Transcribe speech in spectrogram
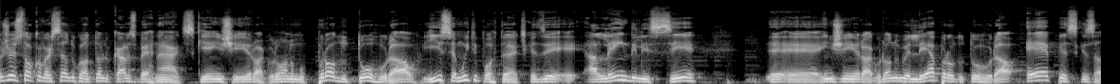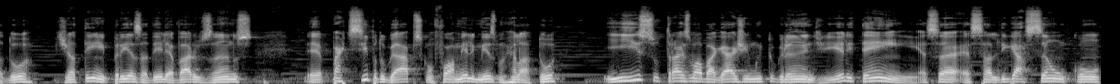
Hoje eu estou conversando com o Antônio Carlos Bernardes, que é engenheiro agrônomo, produtor rural, e isso é muito importante. Quer dizer, é, além dele ser é, é, engenheiro agrônomo, ele é produtor rural, é pesquisador, já tem a empresa dele há vários anos, é, participa do GAPS, conforme ele mesmo relatou, e isso traz uma bagagem muito grande. E ele tem essa, essa ligação com,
